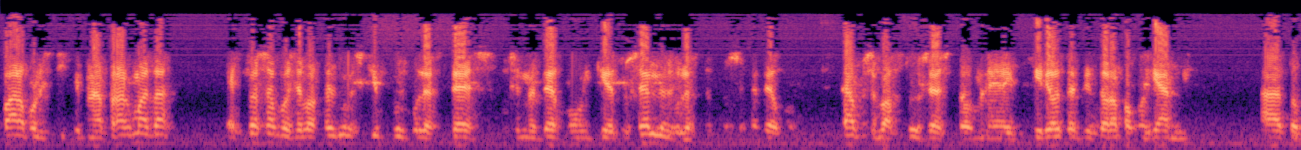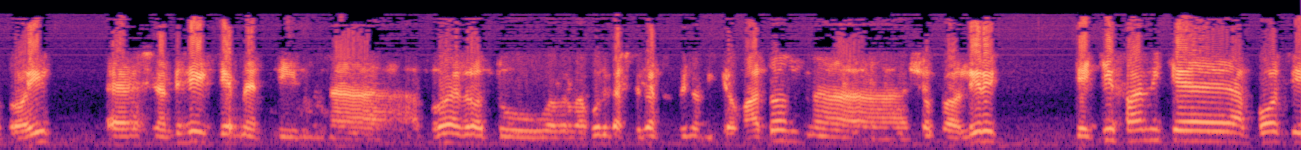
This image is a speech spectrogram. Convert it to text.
πάρα πολύ συγκεκριμένα πράγματα. Εκτός από τις επαφές με τους κύπρους βουλευτές που συμμετέχουν και τους Έλληνες βουλευτές που συμμετέχουν, κάποιους από αυτούς έστω με κυριότητα την τώρα Παπαγιάννη το πρωί. Ε, συναντήθηκε και με την α, πρόεδρο του Ευρωπαϊκού Δικαστηρίου Ανθρωπίνων Δικαιωμάτων, Σόφα Ολύρη, και εκεί φάνηκε από ό,τι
